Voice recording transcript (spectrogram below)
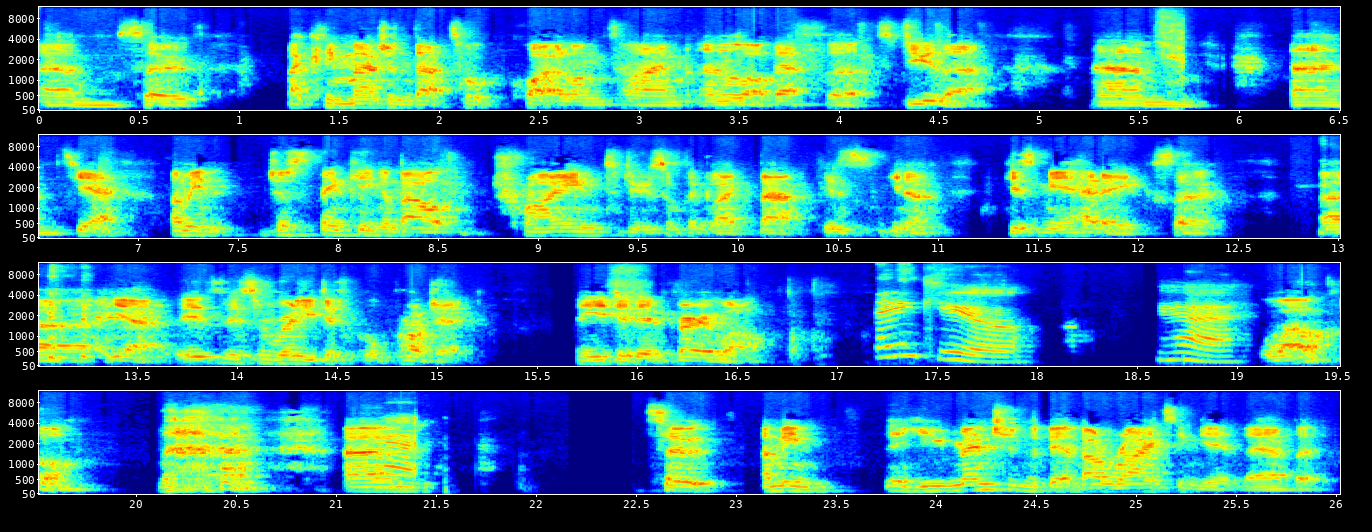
Um, so I can imagine that took quite a long time and a lot of effort to do that. Um, and yeah, I mean, just thinking about trying to do something like that is, you know, gives me a headache. So uh, yeah, it's, it's a really difficult project, and you did it very well. Thank you. Yeah. Welcome. um, yeah. So, I mean, you mentioned a bit about writing it there, but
